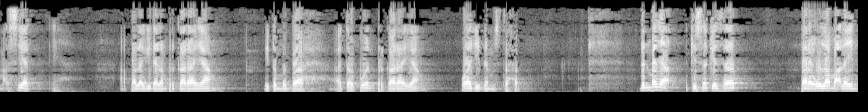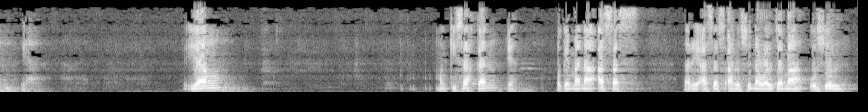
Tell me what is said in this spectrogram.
maksiat ya. Apalagi dalam perkara yang itu mubah ataupun perkara yang wajib dan mustahab. Dan banyak kisah-kisah para ulama lain ya, yang mengkisahkan ya, bagaimana asas dari asas ahlu sunnah wal jamaah usul.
